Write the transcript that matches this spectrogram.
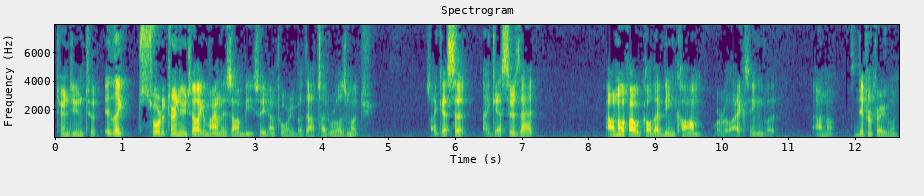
turns you into it like sort of turns you into like a mindless zombie, so you don't have to worry about the outside world as much. So I guess that I guess there's that. I don't know if I would call that being calm or relaxing, but I don't know. It's different for everyone.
